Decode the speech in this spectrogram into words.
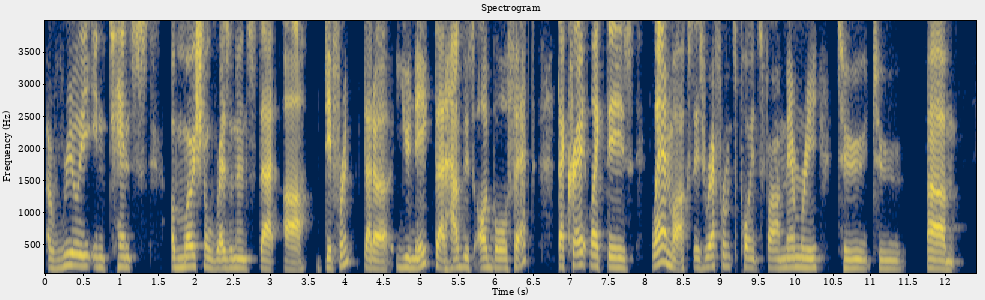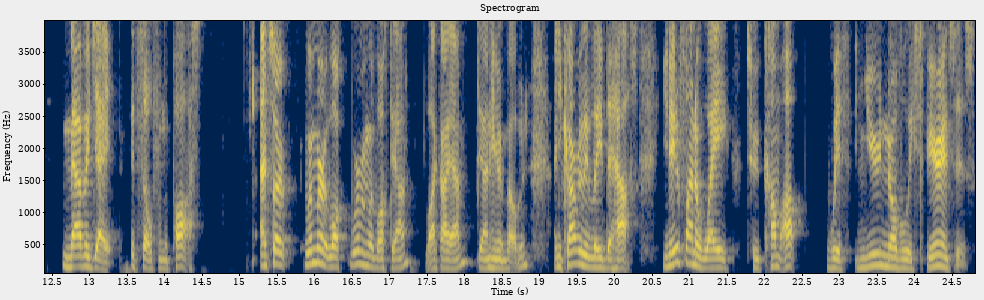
a really intense emotional resonance that are different, that are unique, that have this oddball effect, that create like these landmarks, these reference points for our memory to to um, navigate itself in the past. And so when we're lock when we're locked down, like I am down here in Melbourne, and you can't really leave the house, you need to find a way to come up with new novel experiences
